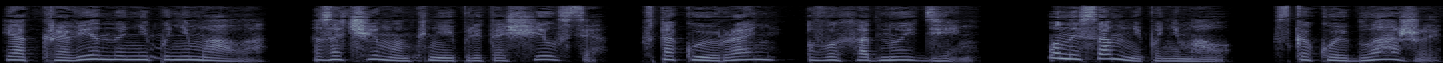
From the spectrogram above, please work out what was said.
и откровенно не понимала, зачем он к ней притащился в такую рань в выходной день. Он и сам не понимал, с какой блажи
